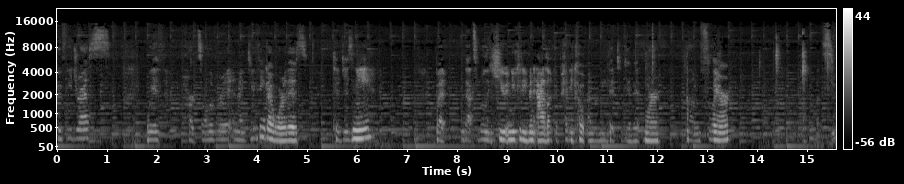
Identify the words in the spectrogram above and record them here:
poofy dress with hearts all over it. And I do think I wore this to Disney, but that's really cute. And you could even add like a petticoat underneath it to give it more um, flare. Let's see.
